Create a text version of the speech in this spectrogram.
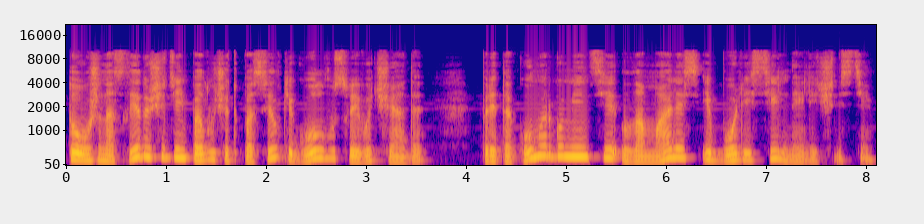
то уже на следующий день получит в посылке голову своего чада. При таком аргументе ломались и более сильные личности.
